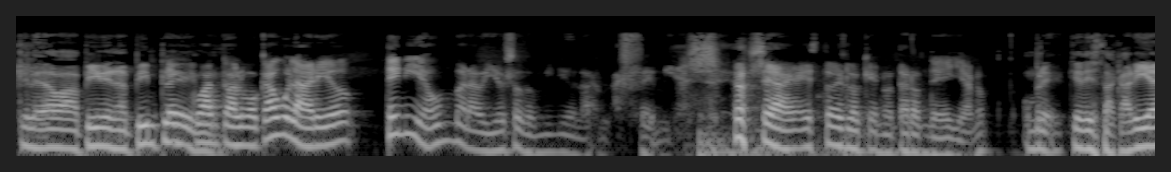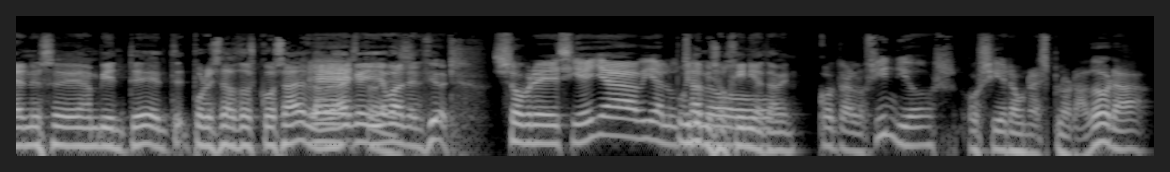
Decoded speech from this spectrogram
Que le daba pin en el pimple. En y cuanto al vocabulario, tenía un maravilloso dominio de las blasfemias. o sea, esto es lo que notaron de ella, ¿no? Hombre, que destacaría en ese ambiente ent- por esas dos cosas, la verdad que llama la atención. Sobre si ella había luchado también. contra los indios o si era una exploradora,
